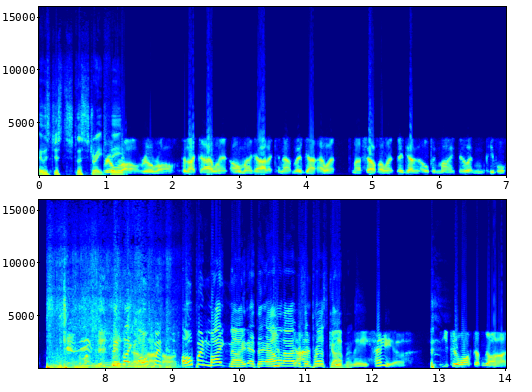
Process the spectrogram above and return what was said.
it was just the straight real feed. raw, real raw. Because I, I went, "Oh my god, I cannot." They've got. I went to myself. I went, "They've got an open mic. They're letting people." it's like open open mic night at the Allen Iverson press conference. Me, hey, uh, you could have walked up and gone, uh,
